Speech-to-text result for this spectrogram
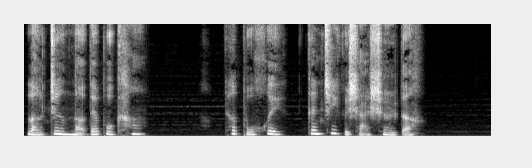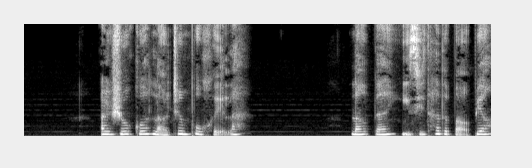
老郑脑袋不康，他不会干这个傻事儿的。而如果老郑不回来，老板以及他的保镖，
